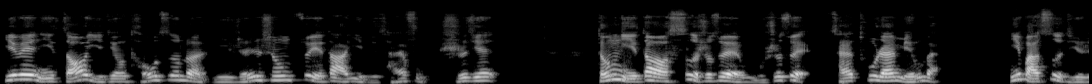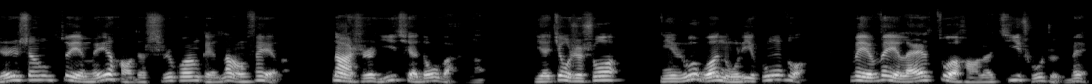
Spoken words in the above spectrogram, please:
因为你早已经投资了你人生最大一笔财富——时间。等你到四十岁、五十岁，才突然明白，你把自己人生最美好的时光给浪费了，那时一切都晚了。也就是说，你如果努力工作，为未来做好了基础准备，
